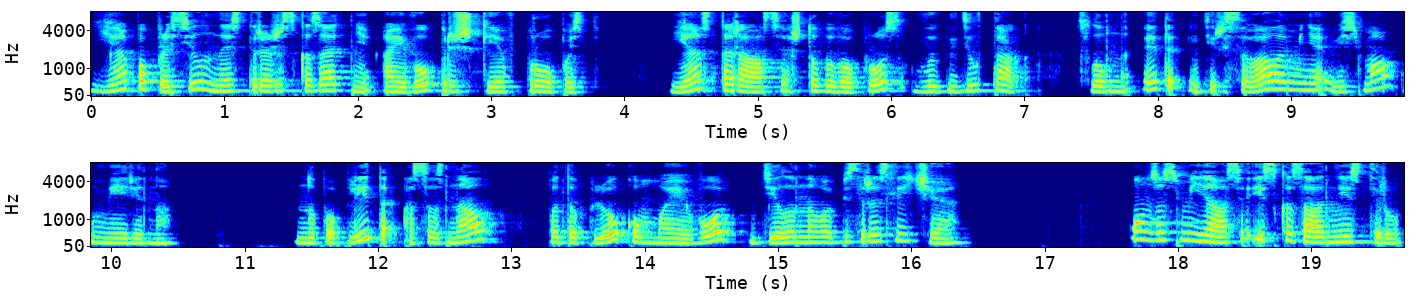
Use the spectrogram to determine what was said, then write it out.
Я попросил Нестора рассказать мне о его прыжке в пропасть. Я старался, чтобы вопрос выглядел так, словно это интересовало меня весьма умеренно. Но Паблито осознал, подоплеку моего деланного безразличия. Он засмеялся и сказал Нестеру,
